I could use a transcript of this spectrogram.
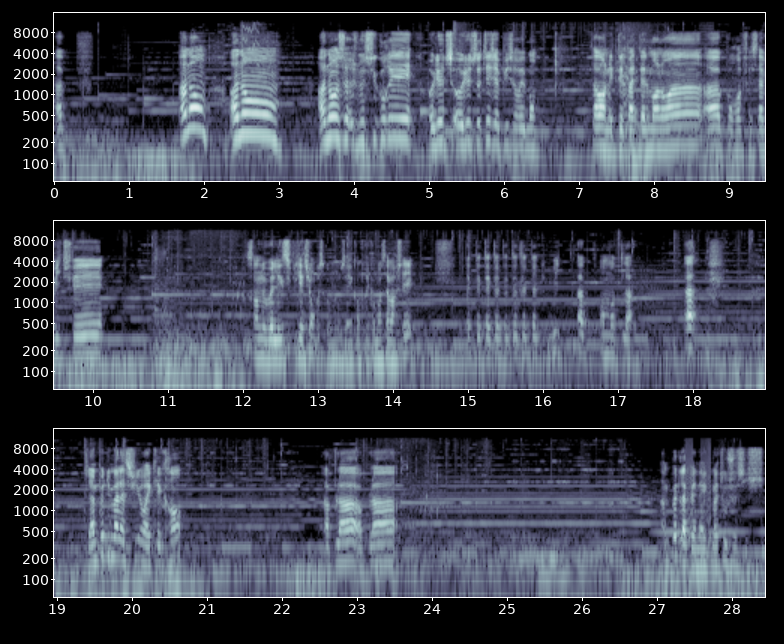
Hop. Ah non Ah non Ah non, je, me suis gouré Au lieu de, au lieu de sauter, j'appuie sur V. Bon, ça va, on n'était pas tellement loin. Hop, on refait ça vite fait. Sans nouvelle explication, parce que vous avez compris comment ça marchait. Tac, tac, tac, tac, tac, tac, tac, vite. Hop, on monte là. Ah J'ai un peu du mal à suivre avec l'écran. Hop là, hop là. Un peu de la peine avec ma touche aussi.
